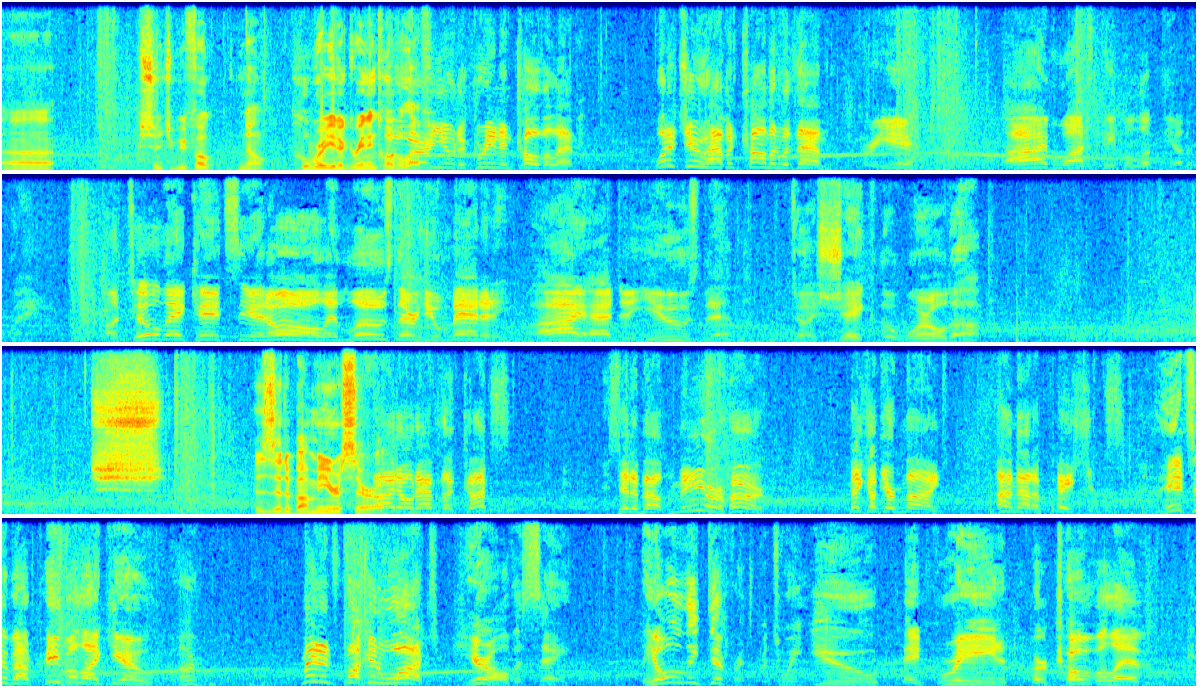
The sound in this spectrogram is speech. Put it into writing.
Uh, shouldn't you be folk? No. Who were you to Green and Kovalev? Who are Kovalev? you to Green and Kovalev? What did you have in common with them? For years, I've watched people look the other way. Until they can't see it all and lose their humanity. I had to use them to shake the world up. Shh. Is it about me or Sarah? I don't have the guts. Is it about me or her? Make up your mind. I'm out of patience. It's about people like you. Huh? Meaning fucking what? You're all the same. The only difference between you and Green or Kovalev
